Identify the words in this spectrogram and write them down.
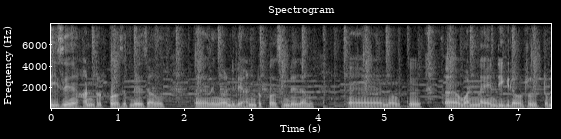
ഡീസ് ഹൺഡ്രഡ് പെർസെന്റേജ് ആണ്. നിങ്ങൾ കണ്ടില്ലേ? ഹൺഡ്രഡ് പെർസെന്റേജ് ആണ്. നമുക്ക് വൺ നയന്റി കിലോമീറ്റർ കിട്ടും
